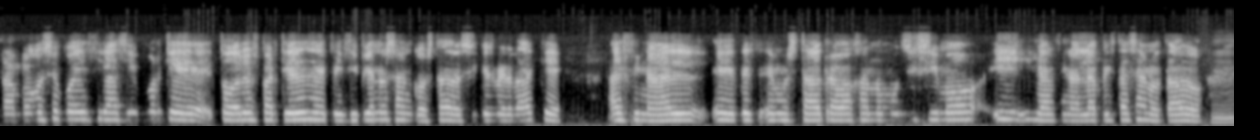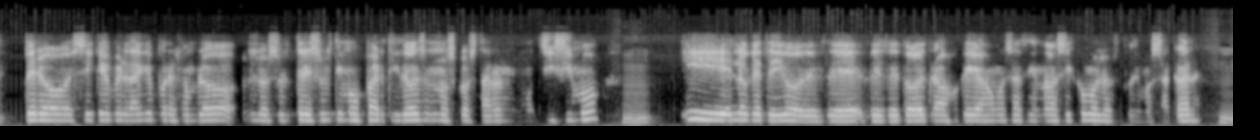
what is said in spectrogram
tampoco se puede decir así porque todos los partidos desde el principio nos han costado. Sí que es verdad que al final eh, hemos estado trabajando muchísimo y, al final la pista se ha notado. Mm. Pero sí que es verdad que, por ejemplo, los tres últimos partidos nos costaron muchísimo. Mm. Y lo que te digo, desde, desde todo el trabajo que llevamos haciendo, así como los pudimos sacar. Hmm.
